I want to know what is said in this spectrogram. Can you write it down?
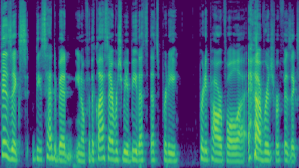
physics, these had to be you know for the class average to be a B. That's that's pretty pretty powerful uh, average for physics.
